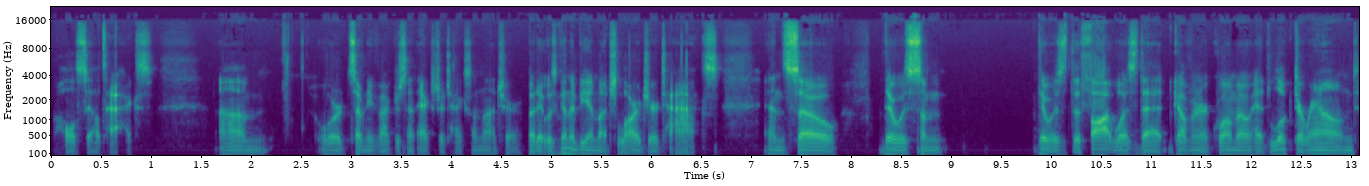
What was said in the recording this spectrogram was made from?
wholesale tax um, or 75% extra tax. I'm not sure, but it was going to be a much larger tax. And so there was some, there was the thought was that Governor Cuomo had looked around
